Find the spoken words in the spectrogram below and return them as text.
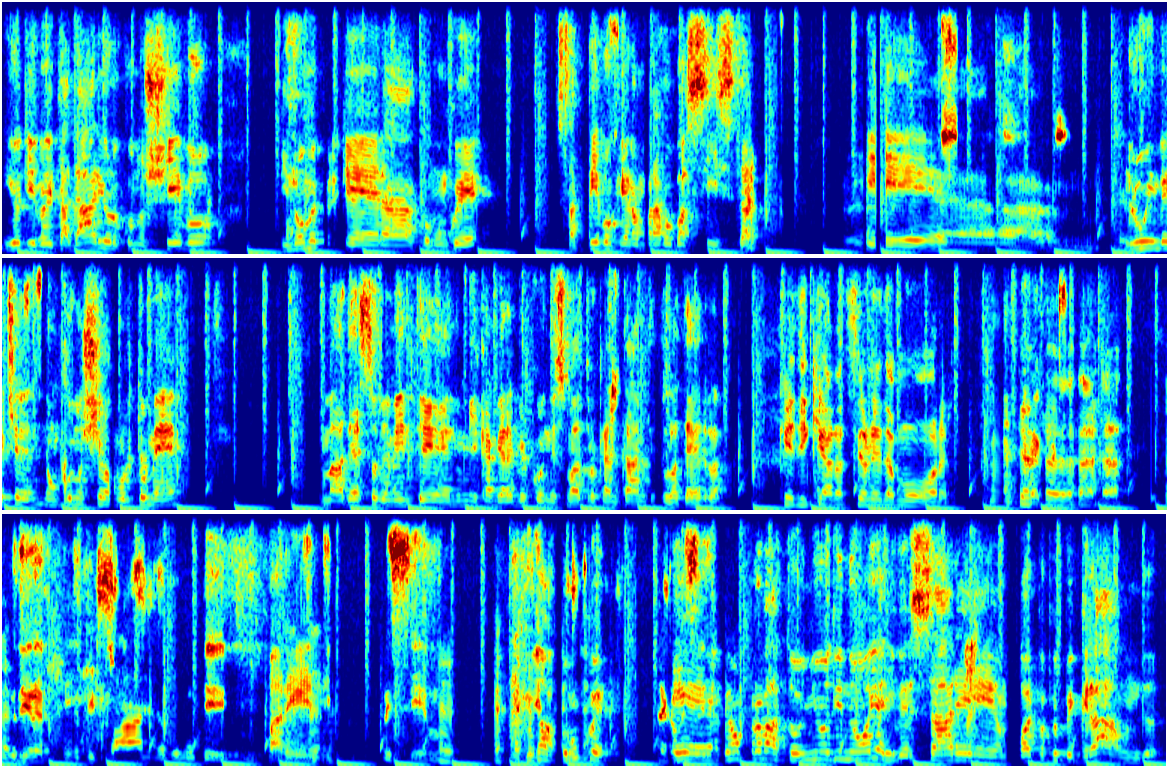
io dico la verità, Dario lo conoscevo di nome perché era comunque, sapevo che era un bravo bassista e uh, lui invece non conosceva molto me, ma adesso ovviamente non mi cambierebbe con nessun altro cantante sulla terra. Che dichiarazione d'amore. Devo dire tutti i fan, ovviamente i parenti, come sembra. No, comunque eh, abbiamo provato ognuno di noi a riversare un po' il proprio background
